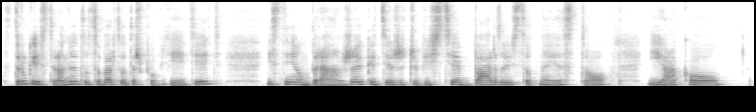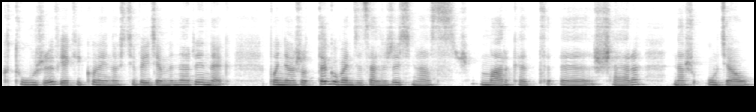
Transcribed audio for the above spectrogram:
Z drugiej strony, to co warto też powiedzieć, istnieją branże, gdzie rzeczywiście bardzo istotne jest to, jako którzy, w jakiej kolejności wejdziemy na rynek, ponieważ od tego będzie zależeć nasz market e, share, nasz udział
